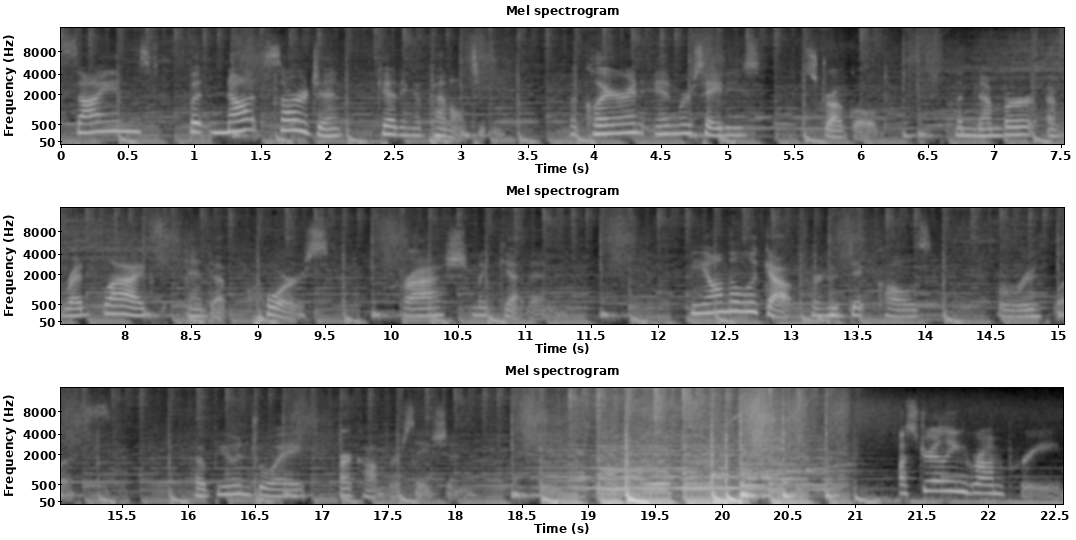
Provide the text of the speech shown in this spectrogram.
Sainz, but not Sargent, getting a penalty. McLaren and Mercedes struggled, the number of red flags, and of course, Crashmageddon. Be on the lookout for who Dick calls ruthless. Hope you enjoy our conversation. Australian Grand Prix.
